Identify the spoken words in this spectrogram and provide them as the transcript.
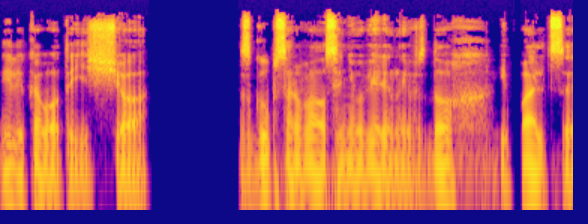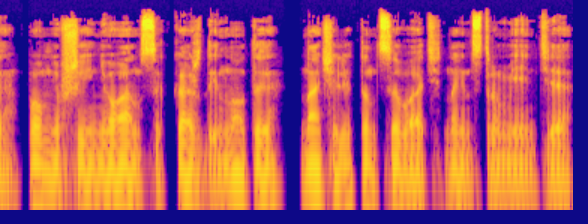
или кого-то еще. С губ сорвался неуверенный вздох, и пальцы, помнившие нюансы каждой ноты, начали танцевать на инструменте.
